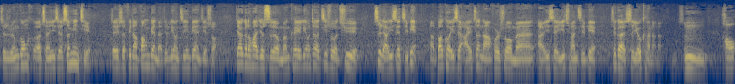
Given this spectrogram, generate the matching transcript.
就是人工合成一些生命体，这也是非常方便的，就利用基因编辑技术。第二个的话，就是我们可以利用这个技术去治疗一些疾病，啊、包括一些癌症啊，或者说我们呃一些遗传疾病，这个是有可能的。嗯，好，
